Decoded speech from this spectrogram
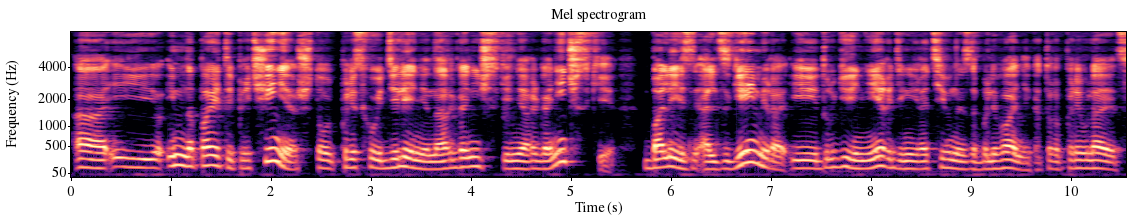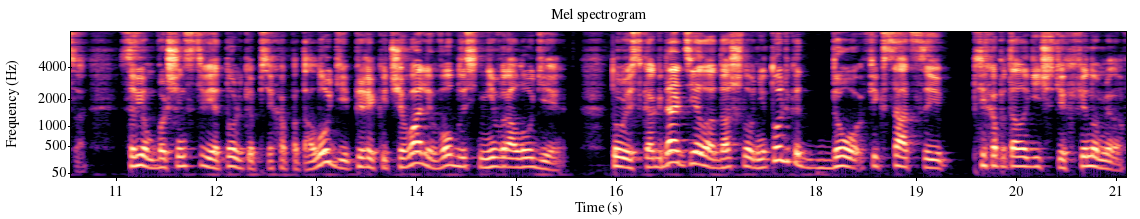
А, и именно по этой причине, что происходит деление на органические и неорганические, болезнь Альцгеймера и другие нейродегенеративные заболевания, которые проявляются в своем большинстве только психопатологии, перекочевали в область неврологии. То есть, когда дело дошло не только до фиксации психопатологических феноменов,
